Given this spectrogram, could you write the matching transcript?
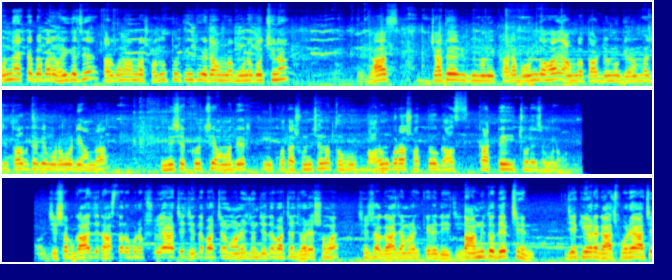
অন্য একটা ব্যাপারে হয়ে গেছে, তার কোনো আমরা সদুত্তর কিন্তু এটা আমরা মনে করছি না। গাছ যাতে মানে কাটা বন্ধ হয়, আমরা তার জন্য গ্রামবাসীর তরফ থেকে মোটামুটি আমরা নিষেধ করছি, আমাদের কথা শুনছে না, তবু বারণ করা সত্ত্বেও গাছ কাটতেই চলেছে মোটামুটি। যেসব গাছ রাস্তার উপরে শুয়ে আছে, যেতে পারছেন মানুষজন যেতে পারছেন ঝড়ের সময়, সেসব গাছ আমরা কেটে দিয়েছি। আপনি তো দেখছেন যে কি একটা গাছ পড়ে আছে,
